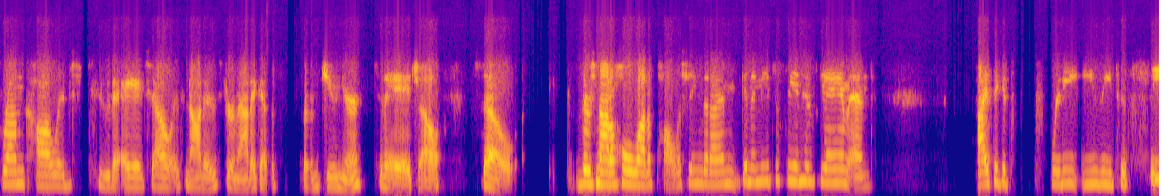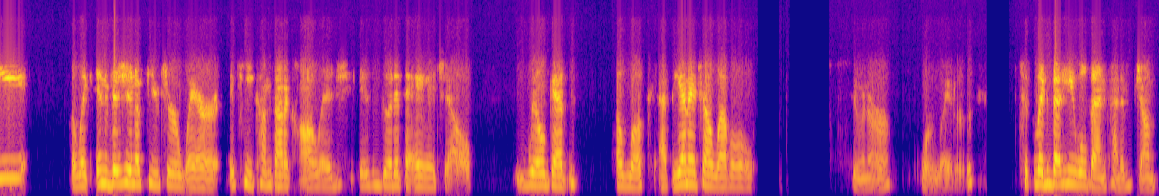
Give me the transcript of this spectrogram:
from college to the AHL is not as dramatic as from junior to the AHL. So there's not a whole lot of polishing that I'm going to need to see in his game. And I think it's pretty easy to see, like envision a future where if he comes out of college, is good at the AHL, will get a look at the NHL level sooner or later. To, like that he will then kind of jump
